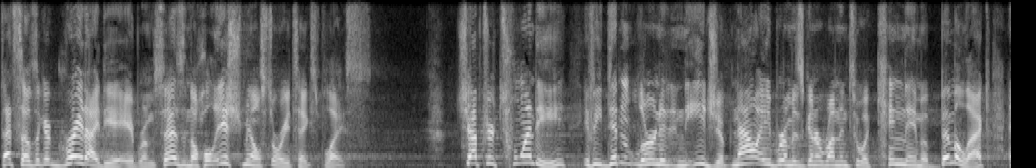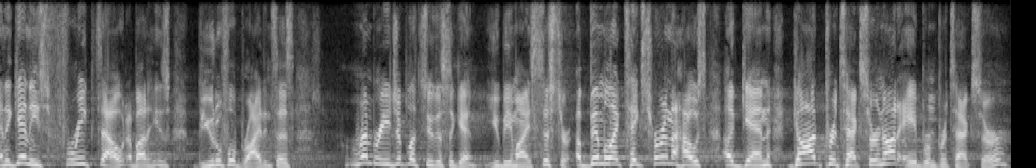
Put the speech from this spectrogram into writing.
That sounds like a great idea, Abram says, and the whole Ishmael story takes place. Chapter 20, if he didn't learn it in Egypt, now Abram is going to run into a king named Abimelech. And again, he's freaked out about his beautiful bride and says, Remember Egypt? Let's do this again. You be my sister. Abimelech takes her in the house again. God protects her, not Abram protects her.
